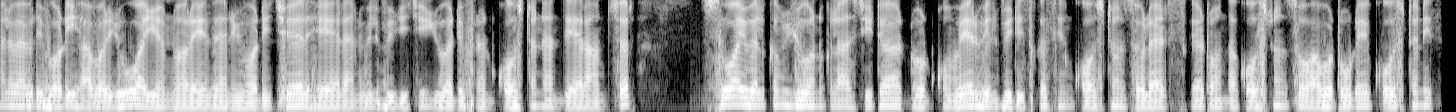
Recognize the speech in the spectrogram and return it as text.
Hello everybody, how are you? I am Norez and your teacher here and will be teaching you a different question and their answer. So I welcome you on classtheta.com where we'll be discussing questions. So let's get on the question. So our today question is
